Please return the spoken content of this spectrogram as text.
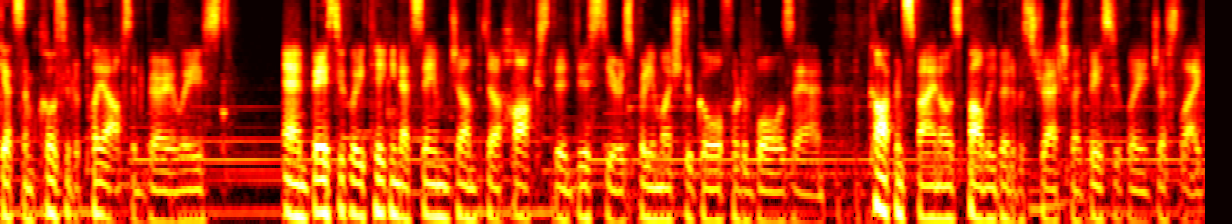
gets them closer to playoffs at the very least. And basically taking that same jump the Hawks did this year is pretty much the goal for the Bulls, and conference final is probably a bit of a stretch, but basically just like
